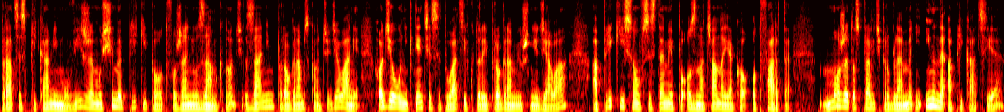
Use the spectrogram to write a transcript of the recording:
pracy z plikami mówi, że musimy pliki po otworzeniu zamknąć, zanim program skończy działanie. Chodzi o uniknięcie sytuacji, w której program już nie działa, a pliki są w systemie pooznaczane jako otwarte. Może to sprawić problemy i inne aplikacje,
